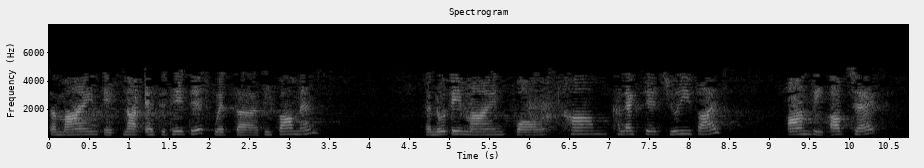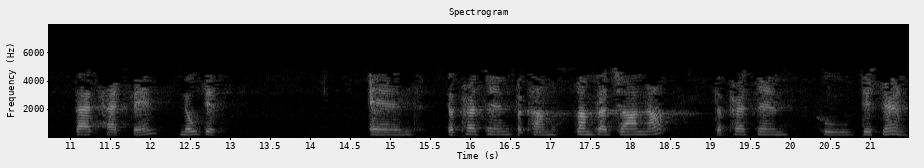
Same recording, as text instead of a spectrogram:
the mind is not agitated with the defilement. The noting mind falls calm, collected, unified on the object that has been noted. And the person becomes sampajana, the person who discerns.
